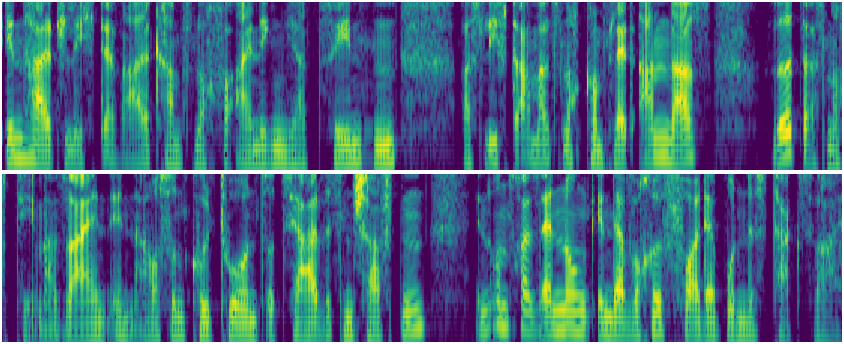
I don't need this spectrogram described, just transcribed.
inhaltlich der Wahlkampf noch vor einigen Jahrzehnten, was lief damals noch komplett anders, wird das noch Thema sein in Aus- und Kultur- und Sozialwissenschaften in unserer Sendung in der Woche vor der Bundestagswahl.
